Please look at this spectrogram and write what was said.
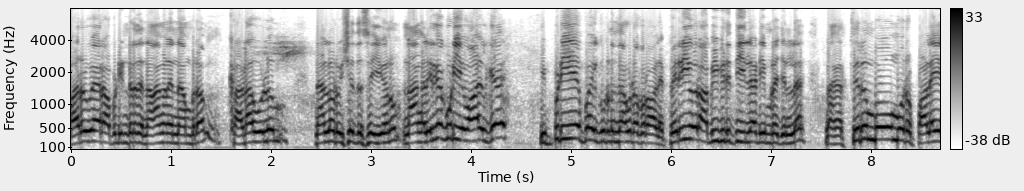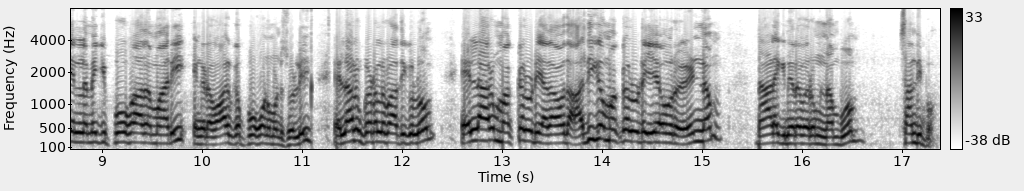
வருவார் அப்படின்றத நாங்களே நம்புகிறோம் கடவுளும் நல்ல ஒரு விஷயத்தை செய்யணும். நாங்கள் இருக்கக்கூடிய வாழ்க்கை இப்படியே போய் கொண்டு கூட பரவாயில்ல. பெரிய ஒரு அபிவிருத்தி இல்லாட்டி பிரச்சனை இல்லை நாங்கள் திரும்பவும் ஒரு பழைய நிலைமைக்கு போகாத மாதிரி எங்களோட வாழ்க்கை போகணும்னு சொல்லி எல்லாரும் கடவுளை பார்த்துக்கொள்வோம். எல்லாரும் மக்களுடைய அதாவது அதிக மக்களுடைய ஒரு எண்ணம் நாளைக்கு நிறைவேறும் நம்புவோம். சந்திப்போம்.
